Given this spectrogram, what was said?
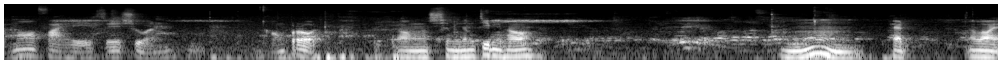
บหม้อไฟเซฉวน ของโปรด ลองชิมน้ำจิ้มเขาอืม เผ็ด อร่อย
